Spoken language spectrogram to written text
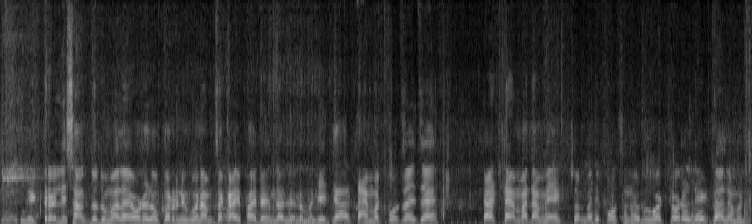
लिटरली सांगतो तुम्हाला एवढ्या लवकर निघून आमचा काही फायदा नाही झालेला. म्हणजे ज्या टायमात पोचायचं आहे त्याच टायमात आम्ही ॲक्च्युअलमध्ये पोहोचणार. बट थोडं लेट झालं म्हणजे.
